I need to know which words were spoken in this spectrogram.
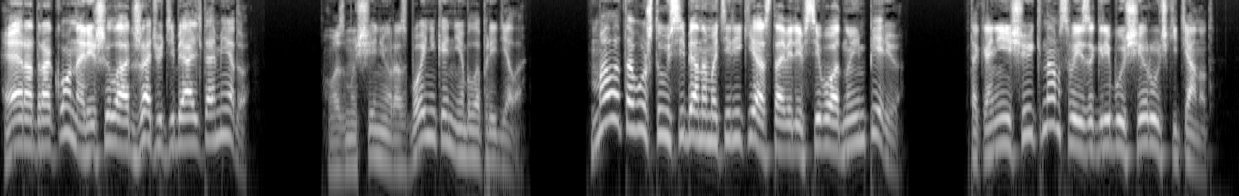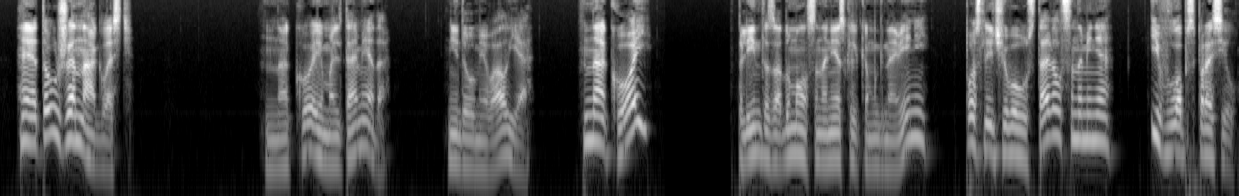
«Эра дракона решила отжать у тебя Альтамеду!» Возмущению разбойника не было предела. «Мало того, что у себя на материке оставили всего одну империю, так они еще и к нам свои загребущие ручки тянут. Это уже наглость!» «На кой им Альтамеда?» — недоумевал я. «На кой?» Плинта задумался на несколько мгновений, после чего уставился на меня и в лоб спросил.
